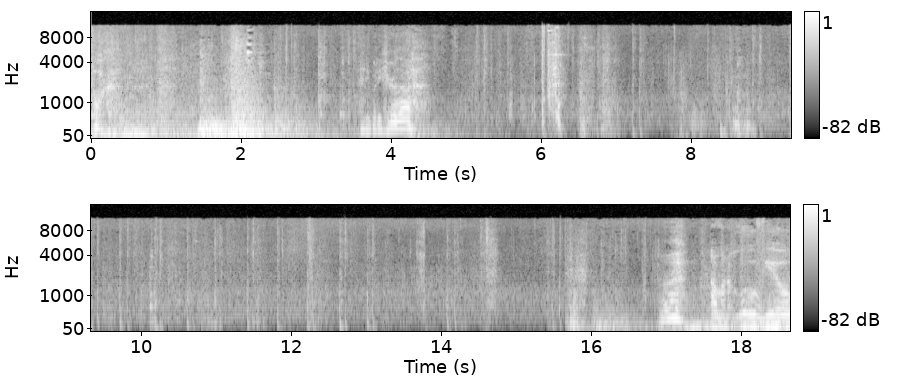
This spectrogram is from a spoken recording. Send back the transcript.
Fuck. Anybody hear that? I'm gonna move you.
